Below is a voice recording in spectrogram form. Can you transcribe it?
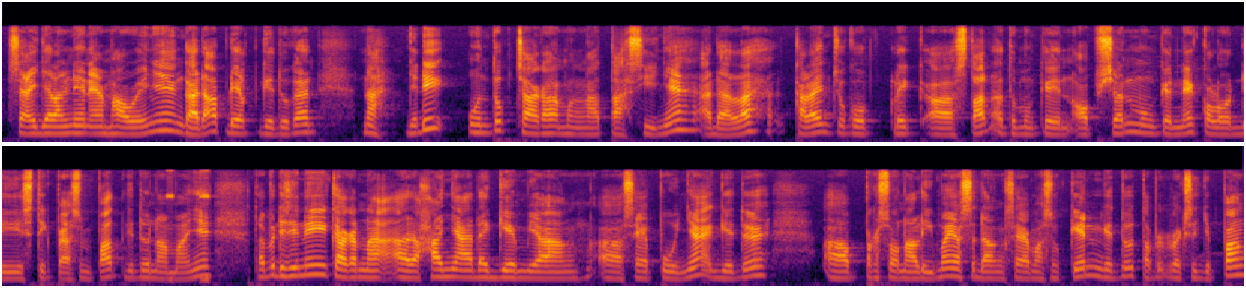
saya jalanin MHW-nya nggak ada update gitu kan. Nah, jadi untuk cara mengatasinya adalah kalian cukup klik uh, start atau mungkin option mungkin ya kalau di stick PS4 gitu namanya. Tapi di sini karena uh, hanya ada game yang uh, saya punya gitu ya, uh, Persona 5 yang sedang saya masukin gitu, tapi versi Jepang.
